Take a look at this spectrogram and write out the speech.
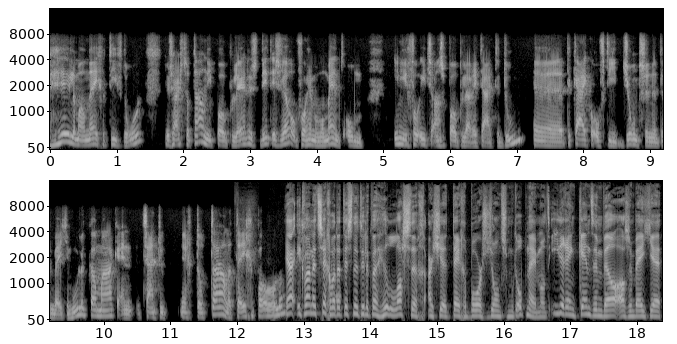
helemaal negatief door. Dus hij is totaal niet populair. Dus dit is wel voor hem een moment om in ieder geval iets aan zijn populariteit te doen. Uh, te kijken of die Johnson het een beetje moeilijk kan maken. En het zijn natuurlijk echt totale tegenpolen. Ja, ik wou net zeggen, want het is natuurlijk wel heel lastig als je tegen Boris Johnson moet opnemen. Want iedereen kent hem wel als een beetje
